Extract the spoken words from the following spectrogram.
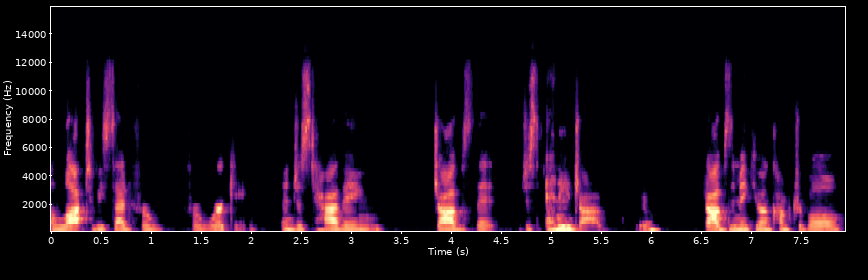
a lot to be said for for working and just having jobs that just any job. Yeah. Jobs that make you uncomfortable,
